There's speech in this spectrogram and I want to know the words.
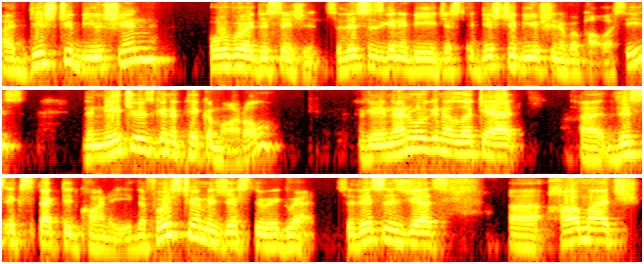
a distribution over a decision. So this is going to be just a distribution over policies, The nature is going to pick a model. Okay, and then we're going to look at uh, this expected quantity. The first term is just the regret. So this is just uh, how much,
